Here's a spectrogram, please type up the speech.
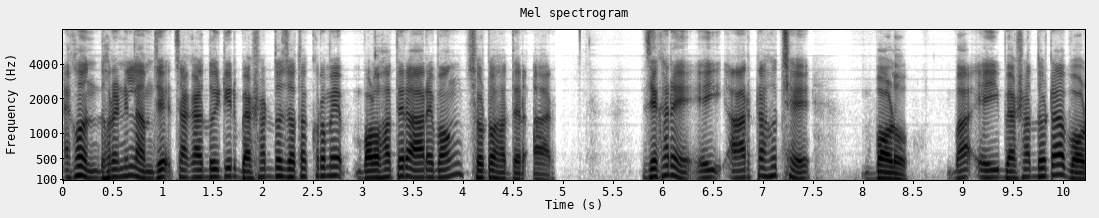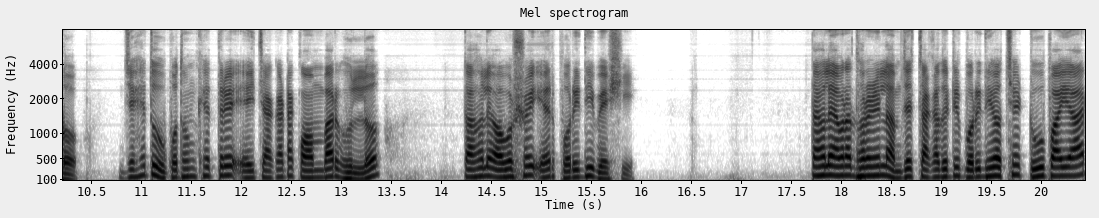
এখন ধরে নিলাম যে চাকা দুইটির ব্যাসার্ধ যথাক্রমে বড় হাতের আর এবং ছোট হাতের আর, যেখানে এই আরটা হচ্ছে বড়। বা এই ব্যাসার্ধটা বড়। যেহেতু প্রথম ক্ষেত্রে এই চাকাটা কমবার ঘুরল, তাহলে অবশ্যই এর পরিধি বেশি। তাহলে আমরা ধরে নিলাম যে চাকা দুটির পরিধি হচ্ছে টু পাই আর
